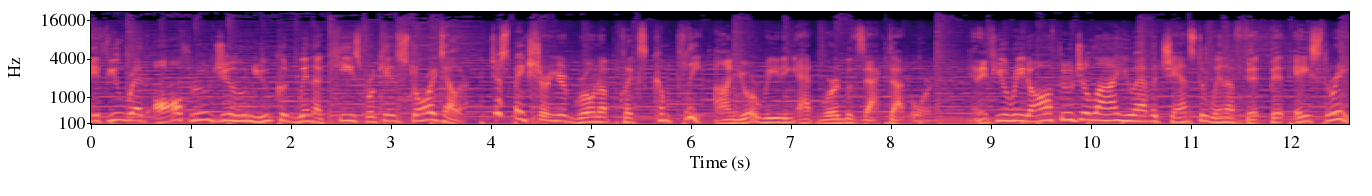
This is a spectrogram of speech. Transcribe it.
If you read all through June, you could win a Keys for Kids storyteller. Just make sure your grown up clicks complete on your reading at wordwithzach.org. And if you read all through July, you have a chance to win a Fitbit Ace 3.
